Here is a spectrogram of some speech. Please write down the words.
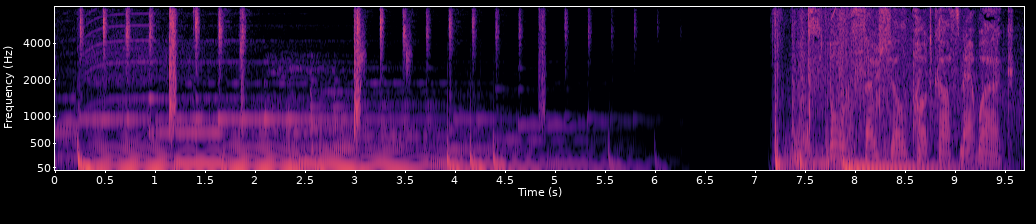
Sports Social Podcast Network.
